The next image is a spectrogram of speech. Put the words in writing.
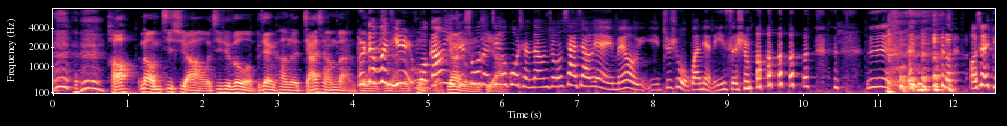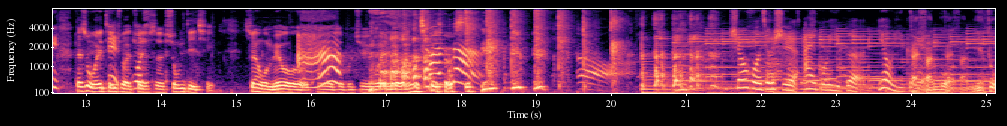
好，那我们继续啊，我继续问我不健康的假想版。不是，但问题是我刚刚一直说的这个过过程当中，夏教练也没有以支持我观点的意思是吗？嗯 好像也但是我也听出来确实是兄弟情，虽然我没有看过这部剧，我也没有玩过这个游戏。蛋。哦，生活就是爱过一个又一个人。再翻过一座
